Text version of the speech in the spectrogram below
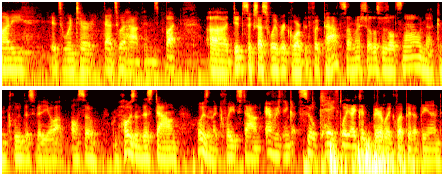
Muddy, it's winter, that's what happens. But uh, did successfully record with footpath, so I'm gonna show those results now and uh, conclude this video up. Also, I'm hosing this down, hosing the cleats down, everything got so caked, like I could barely clip it at the end.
